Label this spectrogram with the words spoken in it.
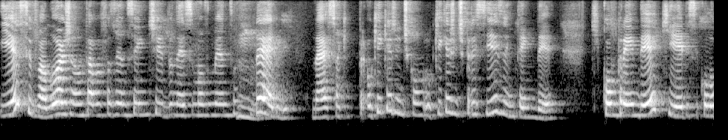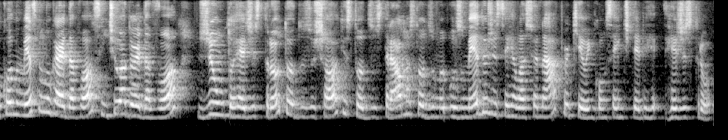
E esse valor já não estava fazendo sentido nesse movimento hum. dele, né? Só que o que, que a gente o que, que a gente precisa entender que compreender que ele se colocou no mesmo lugar da avó, sentiu a dor da avó, junto registrou todos os choques, todos os traumas, todos os medos de se relacionar, porque o inconsciente dele registrou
